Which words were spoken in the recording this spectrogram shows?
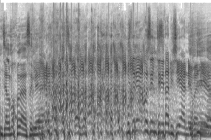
anjal mau lah sini. Iya. Mestinya aku sing cerita di Sian ya berarti. Iya.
